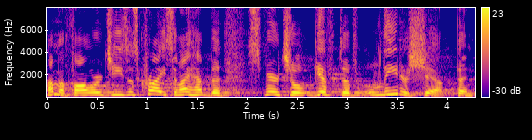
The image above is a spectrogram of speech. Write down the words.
I'm a follower of Jesus Christ, and I have the spiritual gift of leadership. And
